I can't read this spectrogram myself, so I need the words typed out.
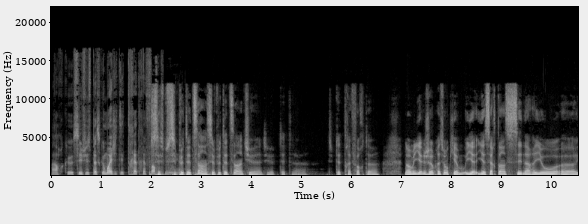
Alors que c'est juste parce que moi j'étais très très forte. C'est mais- peut-être ça, hein, c'est peut-être ça. hein, Tu, es- tu es peut-être, euh, tu peut-être très forte. euh. Non, mais j'ai l'impression qu'il y y, y a certains scénarios euh,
